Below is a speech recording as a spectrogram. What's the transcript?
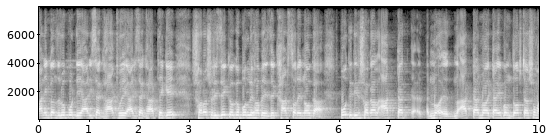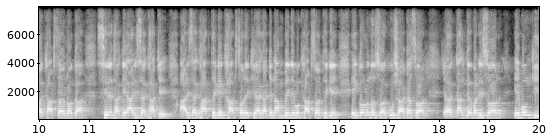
মানিকগঞ্জের উপর দিয়ে আরিসা ঘাট হয়ে আরিসা ঘাট থেকে সরাসরি যে কেউ কেউ বললে হবে যে খাটসরে নৌকা, প্রতিদিন সকাল আটটা আটটা, নয়টা এবং দশটার সময় খাটসরে নৌকা ছেড়ে থাকে আরিসা ঘাটে। আরিসা ঘাট থেকে খাটসরে খেয়া ঘাটে নামবেন এবং খাটসর থেকে এই গলন্দ সর কুশাহাটা সর কালকাবাড়ি সর এবং কি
